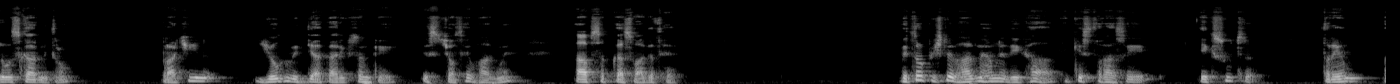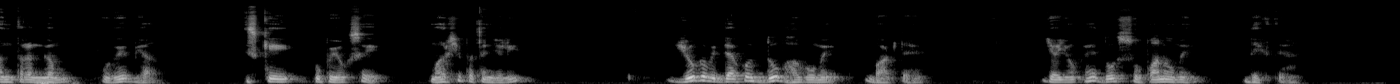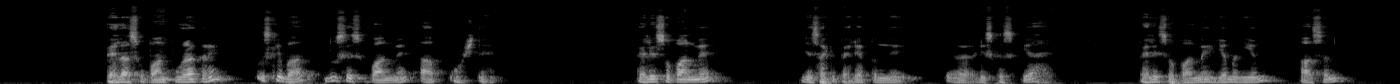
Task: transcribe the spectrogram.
नमस्कार मित्रों। प्राचीन योग विद्या कार्यक्रम के इस चौथे भाग में आप सबका स्वागत है। मित्रों, पिछले भाग में हमने देखा कि किस तरह से एक सूत्र, त्रयम अंतरंगम पूर्वेभ्या, इसके उपयोग से महर्षि पतंजलि योग विद्या को दो भागों में बांटते हैं। या योग कहें दो सोपानों में देखते हैं। पहला सोपान पूरा करें, उसके बाद दूसरे सोपान में आप पहुँचते हैं। पहले सोपान में, जैसा कि पहले अपन ने डिस्कस किया है, पहले सोपान में यम नियम, आसन,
